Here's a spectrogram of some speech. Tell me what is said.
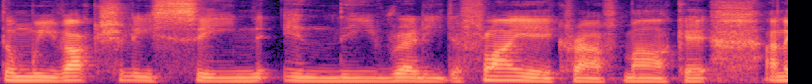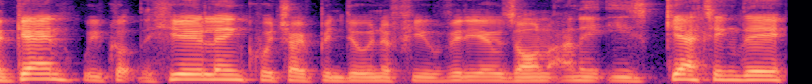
than we've actually seen in the ready-to-fly aircraft market. And again, We've got the Herelink, which I've been doing a few videos on, and it is getting there.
